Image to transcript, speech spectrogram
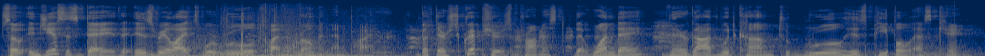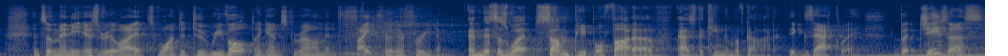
So in Jesus' day, the Israelites were ruled by the Roman Empire. But their scriptures promised that one day their God would come to rule his people as king. And so many Israelites wanted to revolt against Rome and fight for their freedom. And this is what some people thought of as the kingdom of God. Exactly. But Jesus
